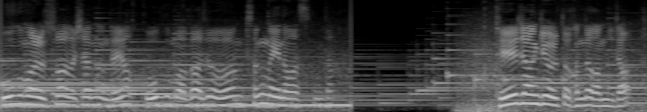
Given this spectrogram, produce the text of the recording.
고구마를 수확하셨는데요. 고구마가 좀 엄청나게 나왔습니다. 대장교를 또 건너갑니다.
